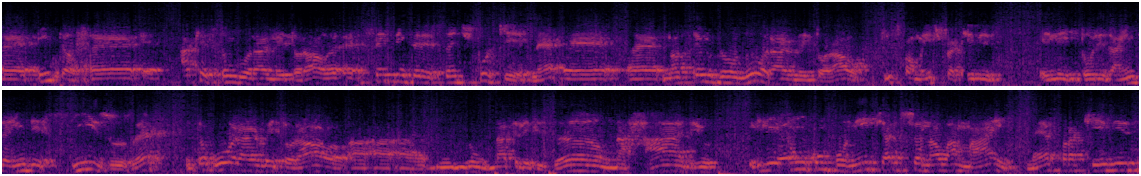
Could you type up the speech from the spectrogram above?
É, então, é, a questão do horário eleitoral é, é sempre interessante porque né, é, é, nós temos no, no, horário eleitoral, principalmente para aqueles eleitores ainda indecisos, né? Então, o horário eleitoral a, a, no, na televisão, na rádio, ele é um componente adicional a mais, né, para aqueles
